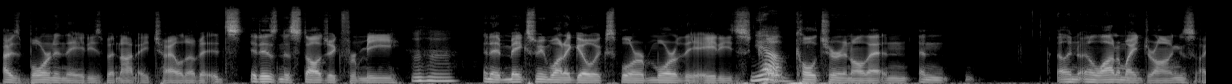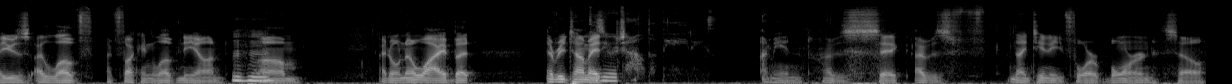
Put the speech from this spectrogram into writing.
I was born in the '80s, but not a child of it. It's it is nostalgic for me, mm-hmm. and it makes me want to go explore more of the '80s cul- Yeah. culture and all that. And and in a lot of my drawings, I use. I love. I fucking love neon. Mm-hmm. Um, I don't know why, but every time I Because you're a child of the 80s. I mean, I was sick. I was 1984 born, so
